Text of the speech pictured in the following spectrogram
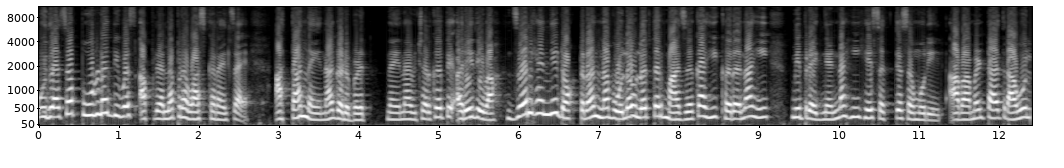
उद्याचा पूर्ण दिवस आपल्याला प्रवास करायचा आहे. आता नयना गडबडत. नयना विचार करते अरे देवा जर ह्यांनी डॉक्टरांना बोलवलं तर माझं काही खरं नाही मी प्रेग्नेंट नाही हे सत्य समोर येईल. आबा म्हणतात राहुल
